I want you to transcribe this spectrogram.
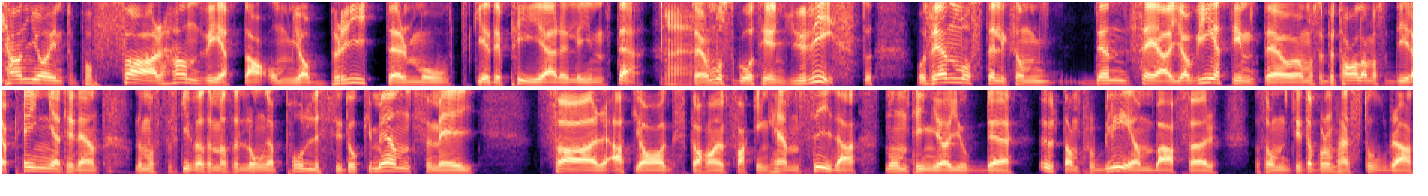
kan jag inte på förhand veta om jag bryter mot GDPR eller inte. Nej. Så jag måste gå till en jurist och den måste liksom, den säga jag vet inte och jag måste betala en massa dyra pengar till den. Och det måste skrivas en massa långa policydokument för mig för att jag ska ha en fucking hemsida. Någonting jag gjorde utan problem bara för, alltså om du tittar på de här stora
